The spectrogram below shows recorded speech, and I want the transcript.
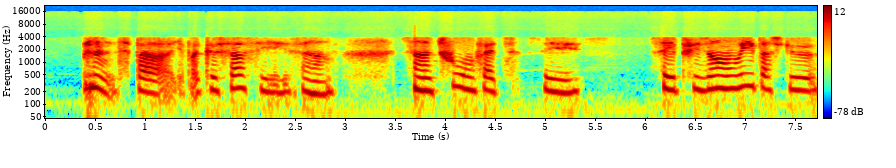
c'est pas, il n'y a pas que ça, c'est un, un tout en fait. C'est épuisant, oui, parce que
